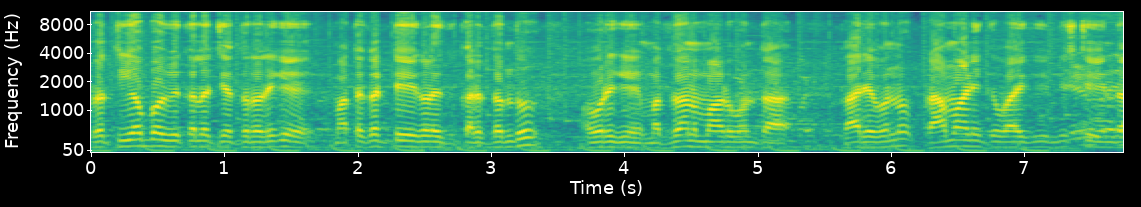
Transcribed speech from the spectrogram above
ಪ್ರತಿಯೊಬ್ಬ ವಿಕಲಚೇತನರಿಗೆ ಮತಗಟ್ಟೆಗಳಿಗೆ ಕರೆತಂದು ಅವರಿಗೆ ಮತದಾನ ಮಾಡುವಂಥ ಕಾರ್ಯವನ್ನು ಪ್ರಾಮಾಣಿಕವಾಗಿ ನಿಷ್ಠೆಯಿಂದ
